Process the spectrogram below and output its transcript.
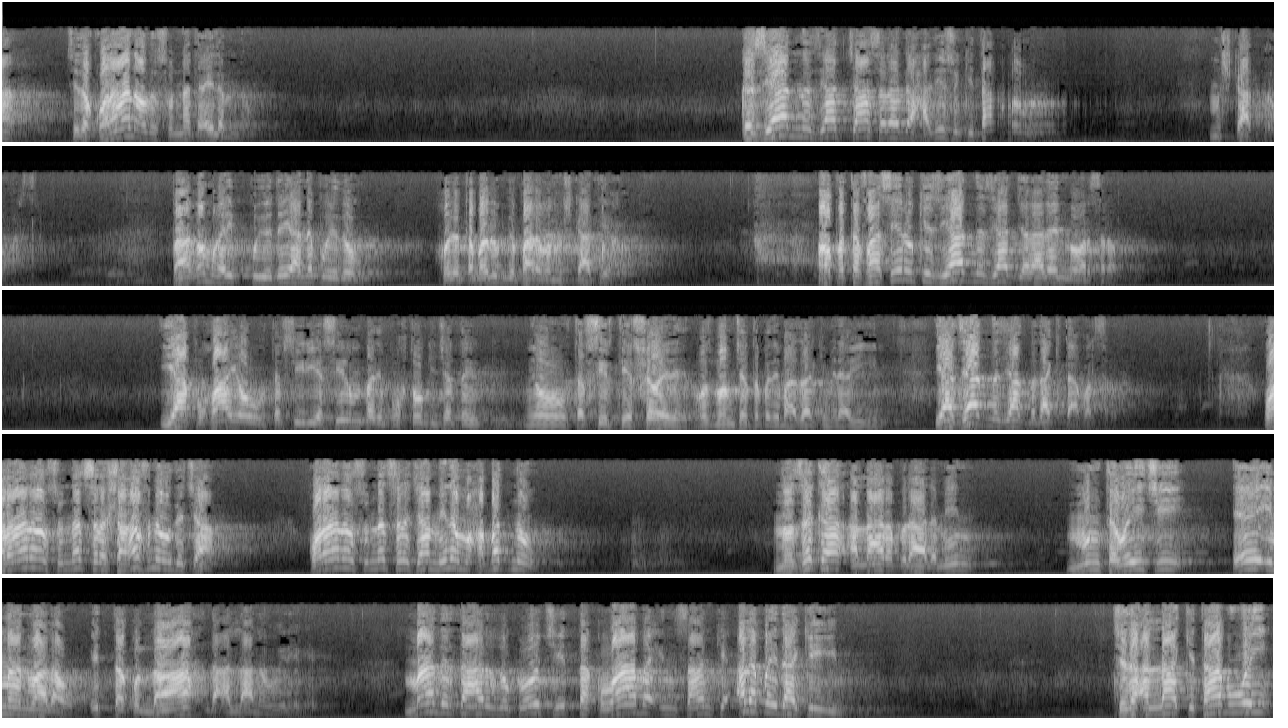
چې د قرآن او د سنت علم نو که زیاد نه زیاد چا سره د حدیثو کتاب به مشکات ته ورسېد. په هغه هم غریب پوهېده یا نه پوهېدو خو د تبرک دپاره به مشکات یې ښه او په تفاسیرو کې زیات نه زیات جلالین به ورسره وو. یا پخوا یو تفسیر یسیر هم په دې پښتو کې چېرته یو تفسیر تېر شوی دی اوس به هم چېرته په دې بازار کې ملاویږي یا زیات نه زیات به دا کتاب ورسره قرآن او سنت سره شغف نه و د چا قرآن او سنت سره چا مینه محبت نه نو ځکه الله رب العالمین مونږ ته وایي چې اے ایمان والو اتقوا الله د الله نه ویریږئ ما درته عرض وکړو چې تقوا به انسان کې اله پیدا کیږي چې د الله کتاب وای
